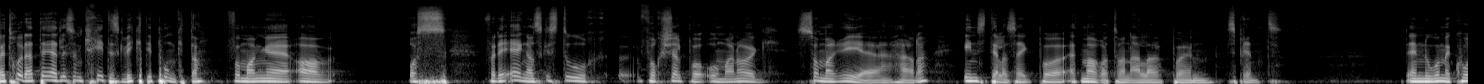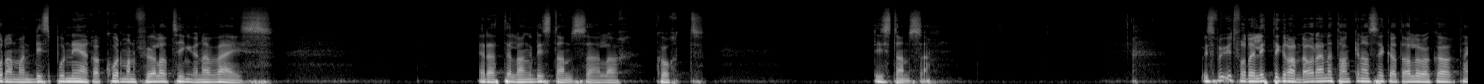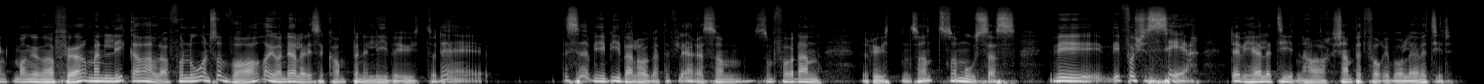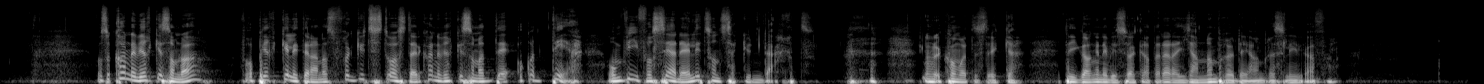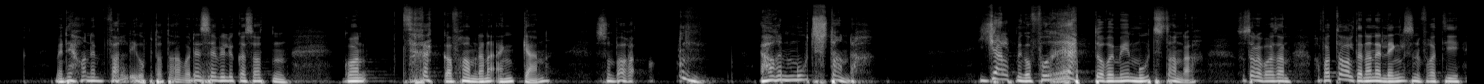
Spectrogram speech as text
Og Jeg tror dette er et litt sånn kritisk viktig punkt da, for mange av oss. For det er en ganske stor øh, forskjell på om man òg, som Marie her, da, innstiller seg på et maraton eller på en sprint. Det er noe med hvordan man disponerer, hvordan man føler ting underveis. Er dette langdistanse eller kort distanse? Hvis vi utfordrer litt, og denne tanken har sikkert alle dere har tenkt mange ganger før, men likevel, for noen så varer jo en del av disse kampene livet ut. og Det, det ser vi i Bibelen òg, at det er flere som, som får den ruten. Sant? Som Moses. Vi, vi, får ikke se det vi hele tiden har kjempet for i vår levetid. Og så kan det virke som, da, for å pirke litt i den, altså fra Guds ståsted kan det virke som at det, akkurat det, om vi får se det, er litt sånn sekundært. Når det kommer til stykket de gangene vi søker etter det der gjennombruddet i andres liv. i hvert fall. Men det han er veldig opptatt av, og det ser vi i Lukas 18, hvor han trekker fram denne enken som bare Jeg har en motstander. Hjelp meg å få rett over min motstander. Så står det bare sånn, Han fortalte denne lignelsen for at de,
